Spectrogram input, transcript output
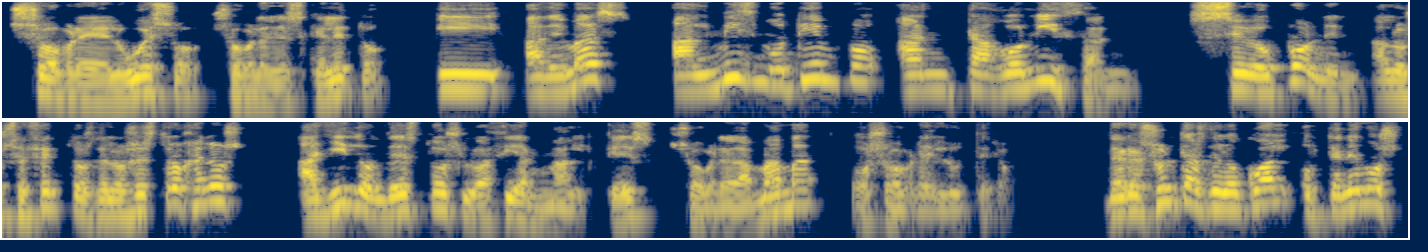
sobre el hueso, sobre el esqueleto, y además, al mismo tiempo, antagonizan se oponen a los efectos de los estrógenos allí donde estos lo hacían mal, que es sobre la mama o sobre el útero. De resultas de lo cual obtenemos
